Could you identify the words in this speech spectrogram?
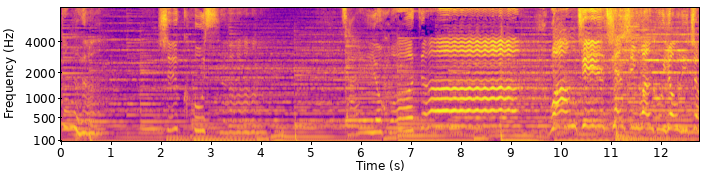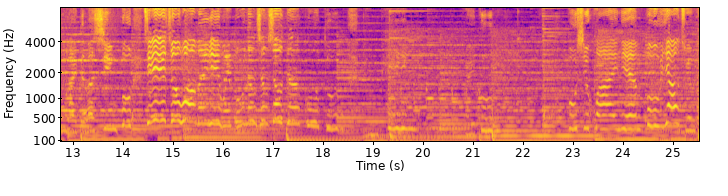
懂了，是苦涩。才有获得，千辛万苦用力挣来的幸福。记住我们以为不能承受的孤独，频频回顾，不是怀念，不要眷顾。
